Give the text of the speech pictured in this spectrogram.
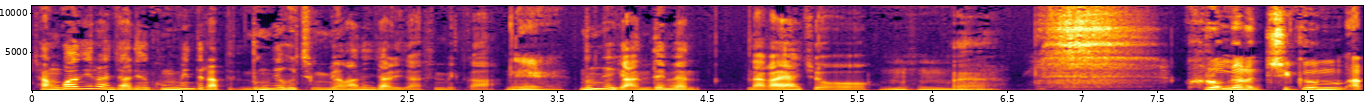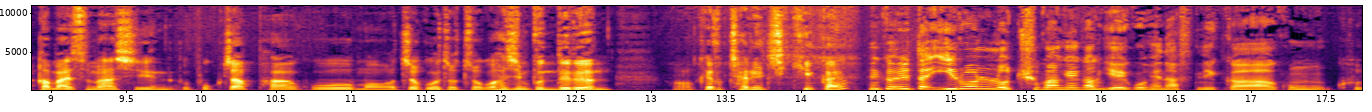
장관이라는 자리는 국민들 앞에서 능력을 증명하는 자리지 않습니까? 예. 능력이 안 되면 나가야죠. 네. 그러면은 지금 아까 말씀하신 그 복잡하고 뭐 어쩌고 저쩌고 하신 분들은 어, 계속 자리를 지킬까요? 그러니까 일단 1월로 추가 개각 예고해놨으니까 공, 그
